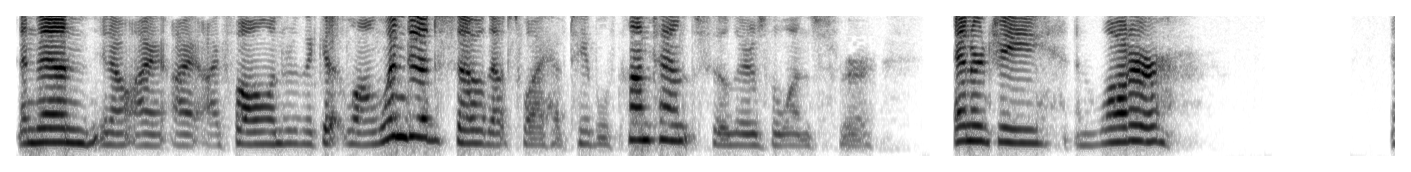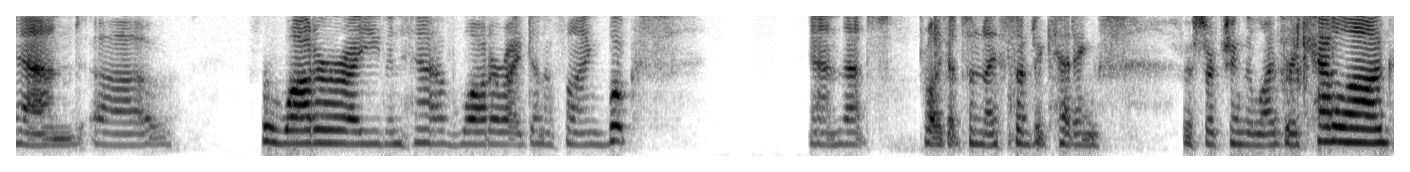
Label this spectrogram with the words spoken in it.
And then, you know, I, I, I fall under the get long-winded, so that's why I have table of contents. So there's the ones for energy and water. And uh, for water, I even have water identifying books. And that's probably got some nice subject headings for searching the library catalog.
